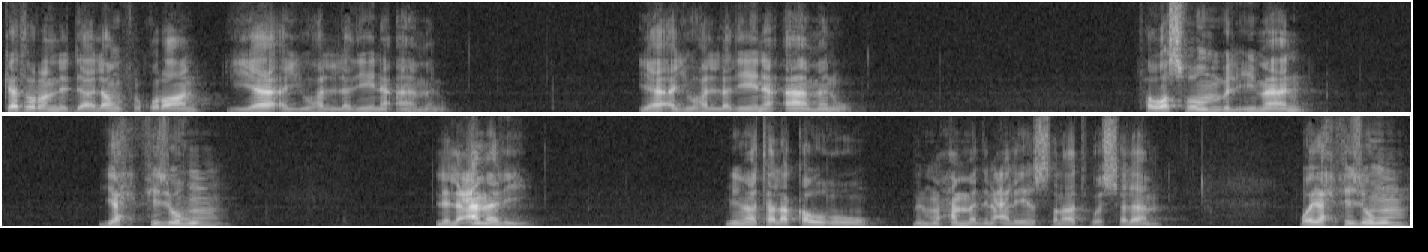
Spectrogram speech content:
كثر النداء لهم في القرآن يا أيها الذين آمنوا يا أيها الذين آمنوا. فوصفهم بالإيمان يحفزهم للعمل بما تلقوه من محمد عليه الصلاة والسلام. ويحفزهم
